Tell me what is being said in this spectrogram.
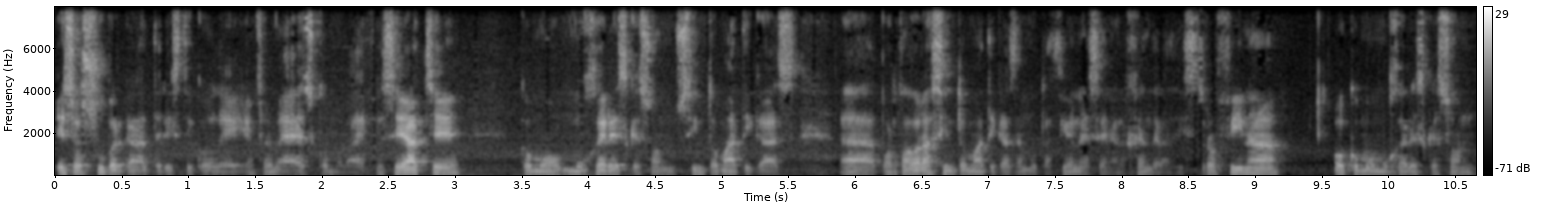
Eso es súper característico de enfermedades como la FSH, como mujeres que son sintomáticas, eh, portadoras sintomáticas de mutaciones en el gen de la distrofina, o como mujeres que son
